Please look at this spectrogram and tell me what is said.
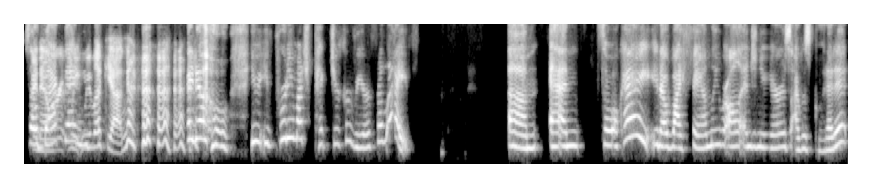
So know, back then, we, we look young. I know you you pretty much picked your career for life. Um, and so okay, you know, my family were all engineers. I was good at it,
